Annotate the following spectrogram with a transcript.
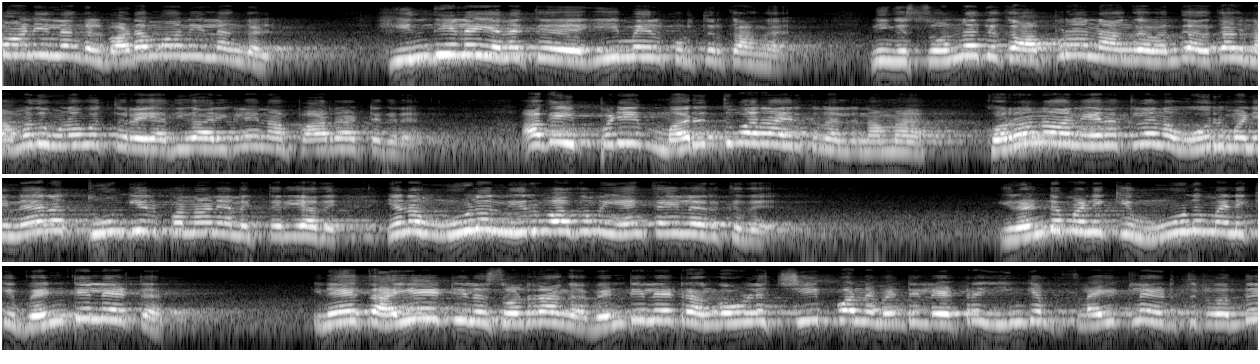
மாநிலங்கள் வட மாநிலங்கள். ஹிந்தியில் எனக்கு இமெயில் கொடுத்துருக்காங்க. நீங்கள் சொன்னதுக்கு அப்புறம் நாங்கள் வந்து அதுக்காக நமது உணவுத்துறை அதிகாரிகளையும் நான் பாராட்டுகிறேன். ஆக இப்படி மருத்துவராக இருக்கணும்ல நம்ம கொரோனா நேரத்தில் நான் ஒரு மணி நேரம் தூங்கி எனக்கு தெரியாது. ஏன்னா முழு நிர்வாகமும் என் கையில் இருக்குது. இரண்டு மணிக்கு மூணு மணிக்கு வெண்டிலேட்டர் நேற்று ஐஐடியில் சொல்கிறாங்க வெண்டிலேட்டர் அங்கே உள்ள சீப்பான வெண்டிலேட்டர் இங்கே ஃப்ளைட்டில் எடுத்துகிட்டு வந்து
